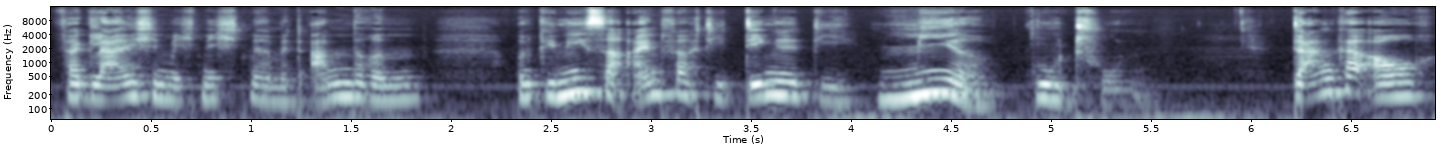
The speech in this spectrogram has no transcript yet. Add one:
vergleiche mich nicht mehr mit anderen und genieße einfach die Dinge, die mir gut tun. Danke auch,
